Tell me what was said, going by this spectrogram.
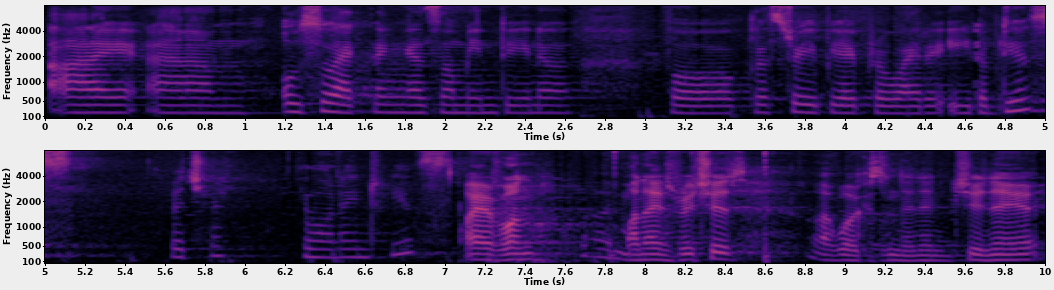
I am also acting as a maintainer for Cluster API provider AWS. Richard, you want to introduce? Hi everyone, my name is Richard. I work as an engineer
